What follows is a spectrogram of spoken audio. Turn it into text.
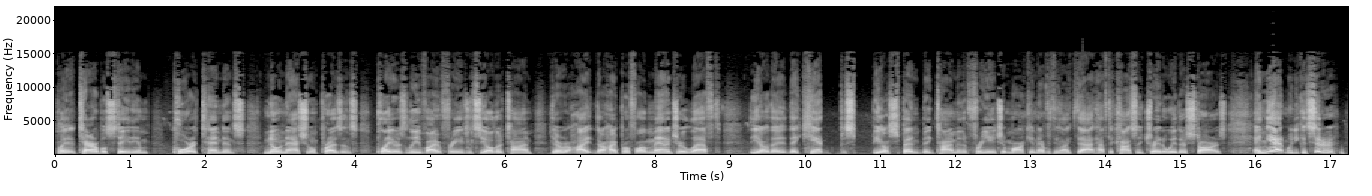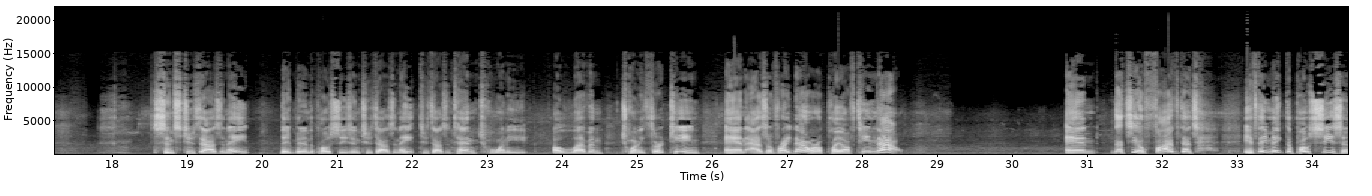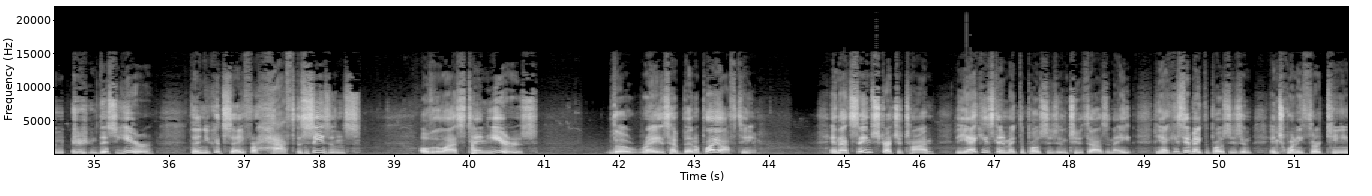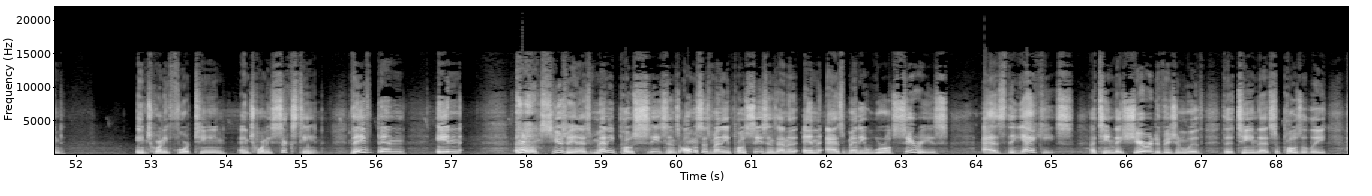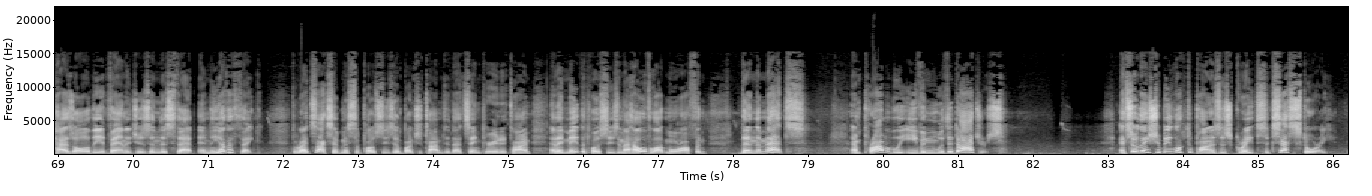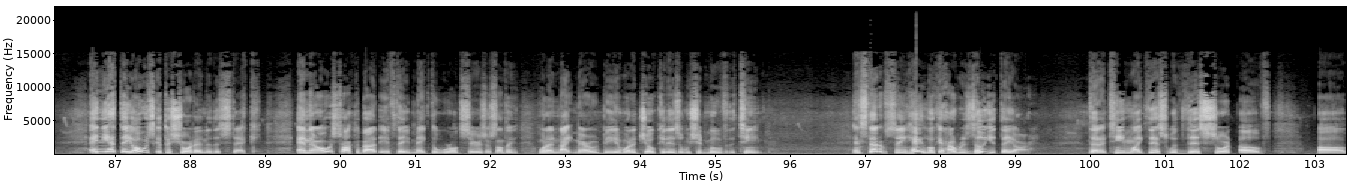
Playing a terrible stadium, poor attendance, no national presence. Players leave via free agency all their time. Their high their high profile manager left. You know they they can't you know spend big time in the free agent market and everything like that. Have to constantly trade away their stars. And yet, when you consider since 2008, they've been in the postseason 2008, 2010, 2011, 2013, and as of right now, are a playoff team now. And that's, you know, five, that's, if they make the postseason this year, then you could say for half the seasons over the last 10 years, the Rays have been a playoff team. In that same stretch of time, the Yankees didn't make the postseason in 2008. The Yankees didn't make the postseason in 2013, in 2014, and 2016. They've been in, excuse me, in as many postseasons, almost as many postseasons, and in as many World Series as the Yankees, a team they share a division with, the team that supposedly has all the advantages in this, that, and the other thing. The Red Sox have missed the postseason a bunch of times in that same period of time, and they've made the postseason a hell of a lot more often than the Mets, and probably even with the Dodgers. And so they should be looked upon as this great success story. And yet they always get the short end of the stick. And they're always talk about if they make the World Series or something, what a nightmare it would be and what a joke it is, and we should move the team. Instead of saying, hey, look at how resilient they are that a team like this, with this sort of, uh,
